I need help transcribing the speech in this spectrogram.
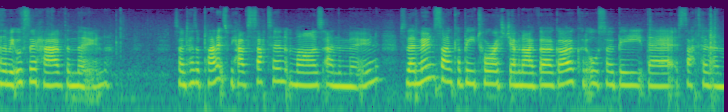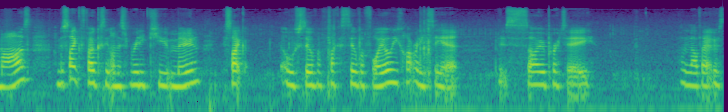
then we also have the moon. So in terms of planets, we have Saturn, Mars and the moon. So their moon sign could be Taurus, Gemini, Virgo. Could also be their Saturn and Mars. I'm just like focusing on this really cute moon. It's like all silver, like a silver foil. You can't really see it, but it's so pretty. I love it.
